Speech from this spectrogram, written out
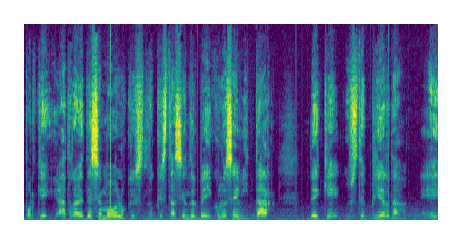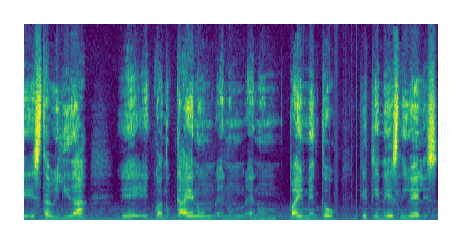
Porque a través de ese modo lo que, lo que está haciendo el vehículo es evitar de que usted pierda eh, estabilidad eh, cuando cae en un, en, un, en un, pavimento que tiene desniveles.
